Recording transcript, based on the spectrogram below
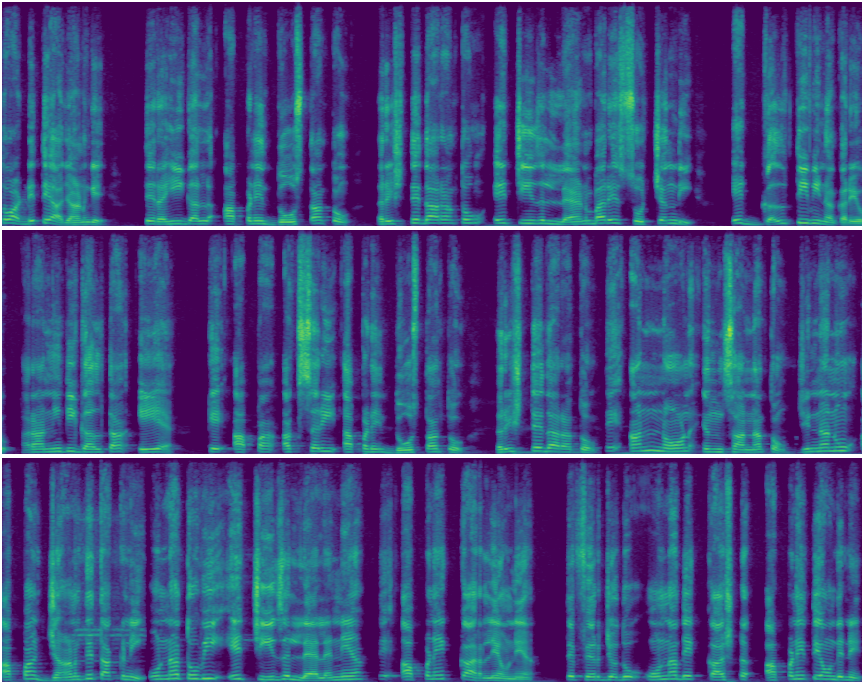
ਤੁਹਾਡੇ ਤੇ ਆ ਜਾਣਗੇ। ਤੇ ਰਹੀ ਗੱਲ ਆਪਣੇ ਦੋਸਤਾਂ ਤੋਂ, ਰਿਸ਼ਤੇਦਾਰਾਂ ਤੋਂ ਇਹ ਚੀਜ਼ ਲੈਣ ਬਾਰੇ ਸੋਚਣ ਦੀ, ਇਹ ਗਲਤੀ ਵੀ ਨਾ ਕਰਿਓ। ਹੈਰਾਨੀ ਦੀ ਗੱਲ ਤਾਂ ਇਹ ਹੈ ਕਿ ਆਪਾਂ ਅਕਸਰ ਹੀ ਆਪਣੇ ਦੋਸਤਾਂ ਤੋਂ ਰਿਸ਼ਤੇਦਾਰਾਂ ਤੋਂ ਤੇ ਅਨਨੋਨ ਇਨਸਾਨਾਂ ਤੋਂ, ਜਿਨ੍ਹਾਂ ਨੂੰ ਆਪਾਂ ਜਾਣਦੇ ਤੱਕ ਨਹੀਂ, ਉਹਨਾਂ ਤੋਂ ਵੀ ਇਹ ਚੀਜ਼ ਲੈ ਲੈਂਦੇ ਆ ਤੇ ਆਪਣੇ ਘਰ ਲਿਆਉਂਦੇ ਆ ਤੇ ਫਿਰ ਜਦੋਂ ਉਹਨਾਂ ਦੇ ਕਸ਼ਟ ਆਪਣੇ ਤੇ ਆਉਂਦੇ ਨੇ,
